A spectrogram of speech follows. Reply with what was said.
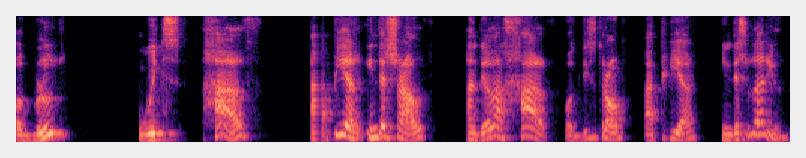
of blood which half appear in the shroud and the other half of this drop appear in the sudarium.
